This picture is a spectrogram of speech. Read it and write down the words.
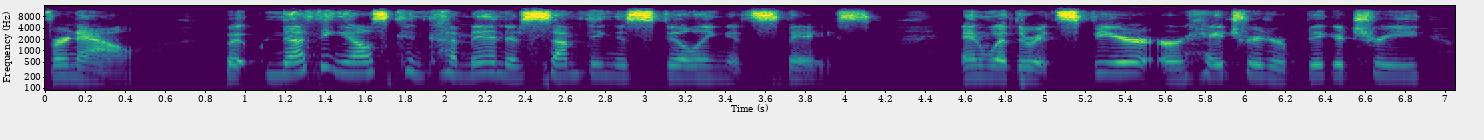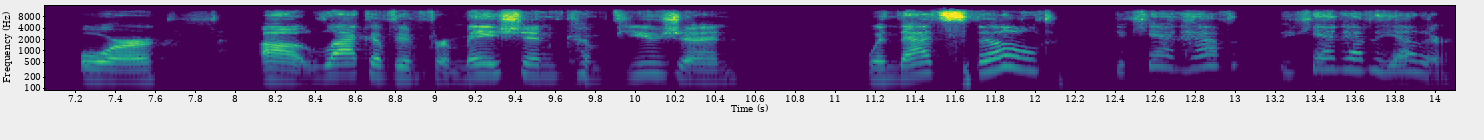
for now. But nothing else can come in if something is filling its space. And whether it's fear or hatred or bigotry or uh, lack of information, confusion, when that's filled, you can't have you can't have the other.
